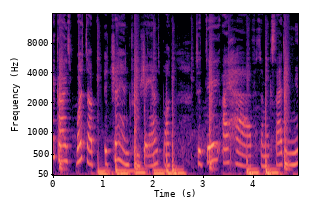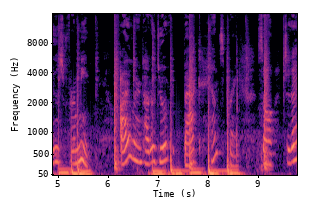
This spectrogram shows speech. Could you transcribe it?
Hey guys, what's up? It's Cheyenne from Cheyenne's Vlog. Today I have some exciting news for me. I learned how to do a back handspring. So today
